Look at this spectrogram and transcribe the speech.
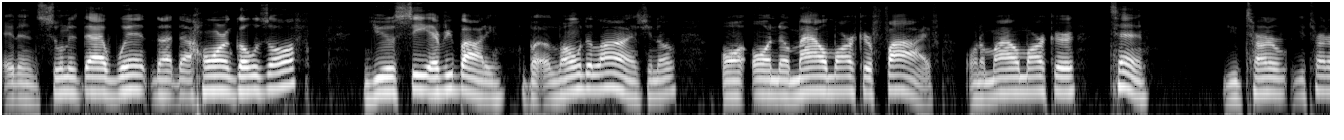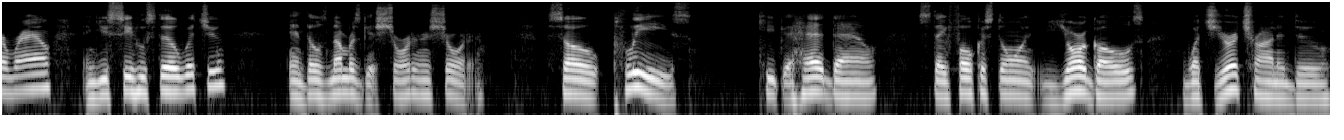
and then as soon as that wind, that, that horn goes off, you'll see everybody. But along the lines, you know, on on the mile marker five, on a mile marker ten, you turn you turn around and you see who's still with you and those numbers get shorter and shorter. So please keep your head down, stay focused on your goals, what you're trying to do,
